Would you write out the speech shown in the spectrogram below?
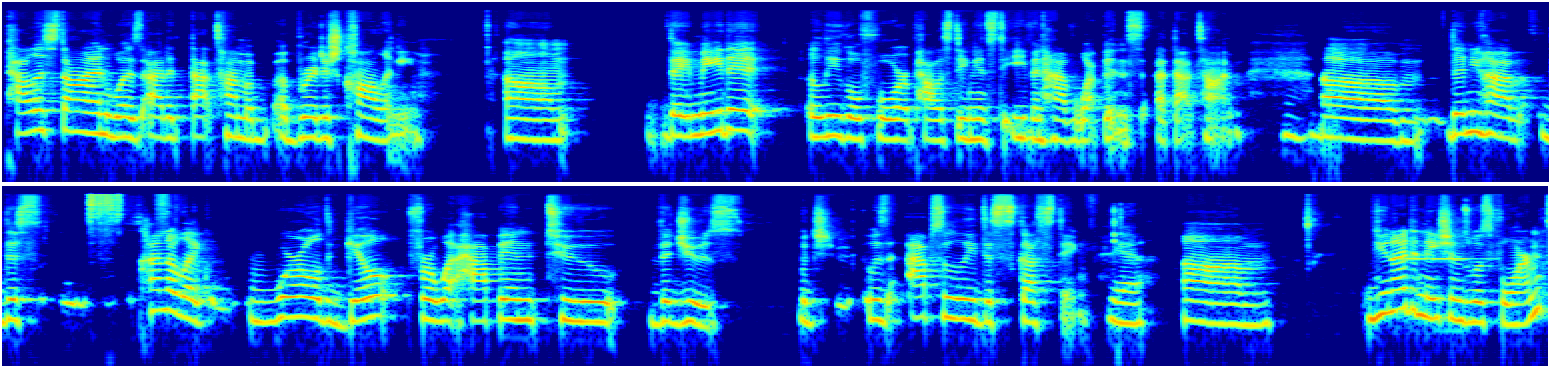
Palestine was at that time a, a British colony. Um, they made it illegal for Palestinians to even have weapons at that time. Um, then you have this kind of like world guilt for what happened to the Jews, which was absolutely disgusting. Yeah, Um, the United Nations was formed.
